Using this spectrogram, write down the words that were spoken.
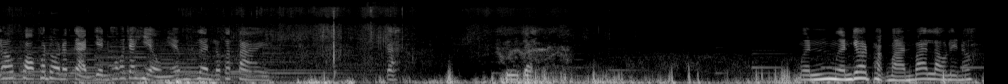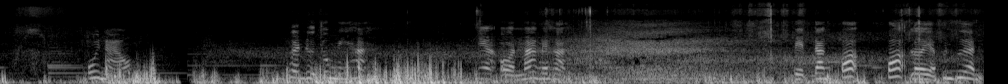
แล้วพอเขาโดนอากาศเย็นเขาก็จะเหี่ยวเงี้ยเพื่อนแล้วก็ตายจ้ะดูจ้ะเหมือนเหมือนยอดผักหวานบ้านเราเลยเนาะโอ้ยหนาว เพื่อนดูจุ้มนี้ค่ะ เนี่ยอ่อนมากเลยค่ะ เด็ดดังเปาะเปาะเลยอะเพื่อนๆ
